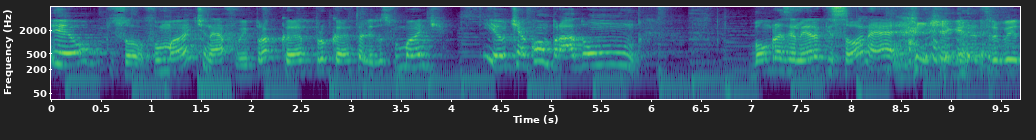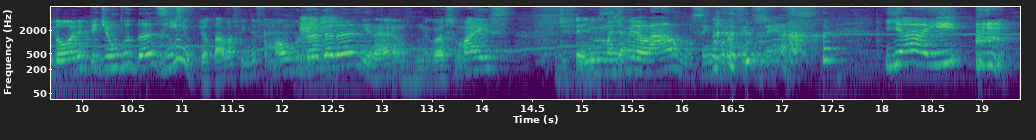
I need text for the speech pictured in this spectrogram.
eu sou fumante, né? Fui pro canto, pro canto ali dos fumantes. E eu tinha comprado um. Bom brasileiro que sou, né? Cheguei no distribuidor e pedi um gudanzinho, que eu tava afim de fumar um gudan garangue, né? Um negócio mais. Diferenciado. Mais melhorado, assim, por assim dizer. E aí.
